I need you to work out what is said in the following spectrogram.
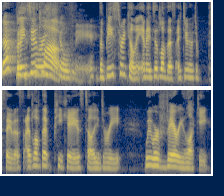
that But I did love- killed me. the beast story killed me, and I did love this. I do have to say this. I love that PK is telling Dorit, we were very lucky.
